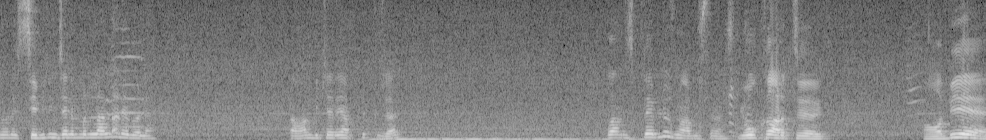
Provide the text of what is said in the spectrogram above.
Böyle sevilince hani mırlarlar ya böyle. Tamam bir kere yaptık güzel. Ulan zıplayabiliyoruz mu abi üstüne? Yok artık. Abi.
